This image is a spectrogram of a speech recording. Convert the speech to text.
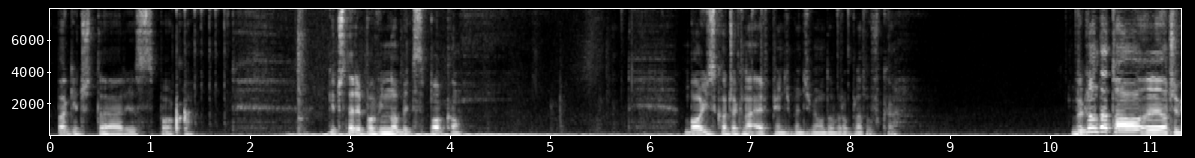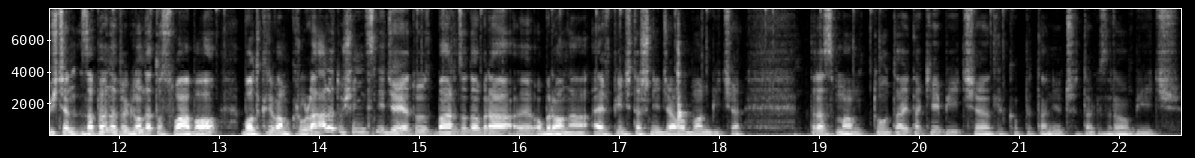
chyba G4 jest spoko. G4 powinno być spoko. Bo i skoczek na F5 będzie miał dobrą platówkę. Wygląda to, y, oczywiście, zapewne wygląda to słabo, bo odkrywam króla, ale tu się nic nie dzieje. To jest bardzo dobra y, obrona. F5 też nie działa, bo mam bicie. Teraz mam tutaj takie bicie, tylko pytanie, czy tak zrobić.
